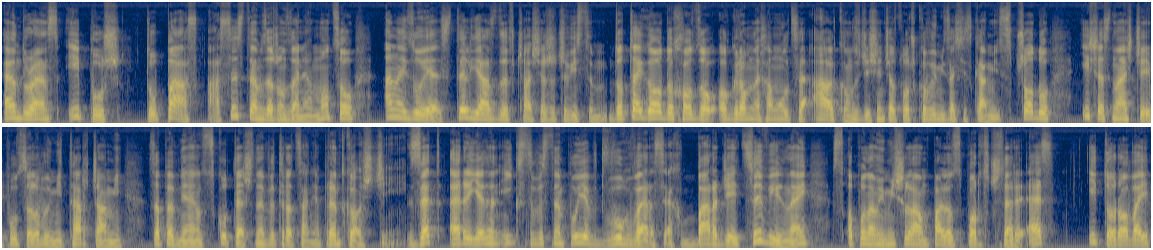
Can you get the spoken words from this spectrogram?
Endurance i Push to Pass, a system zarządzania mocą analizuje styl jazdy w czasie rzeczywistym. Do tego dochodzą ogromne hamulce Alcon z 10-tłoczkowymi zaciskami z przodu i 16,5-calowymi tarczami, zapewniając skuteczne wytracanie prędkości. ZR1X występuje w dwóch wersjach, bardziej cywilnej z oponami Michelin Pilot Sport 4S i torowej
